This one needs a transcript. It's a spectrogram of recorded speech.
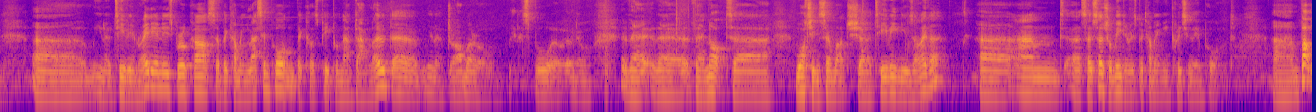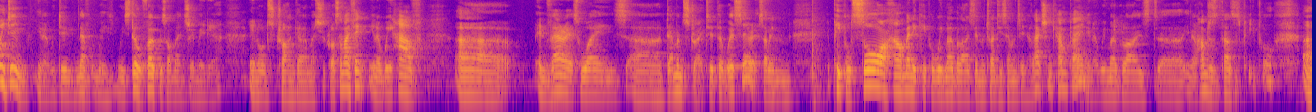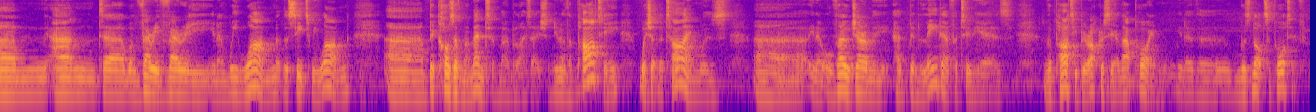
Um, you know, TV and radio news broadcasts are becoming less important because people now download their, you know, drama or you know, sport. Or, you know, they're they're they're not uh, watching so much uh, TV news either. Uh, and uh, so social media is becoming increasingly important. Um, but we do, you know, we do never, we, we still focus on mainstream media in order to try and get our message across. And I think, you know, we have uh, in various ways uh, demonstrated that we're serious. I mean, people saw how many people we mobilised in the 2017 election campaign. You know, we mobilised uh, you know hundreds of thousands of people, um, and uh, were very, very you know we won the seats we won. Uh, because of momentum mobilisation, you know the party, which at the time was, uh, you know, although Jeremy had been leader for two years, the party bureaucracy at that point you know, the, was not supportive.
